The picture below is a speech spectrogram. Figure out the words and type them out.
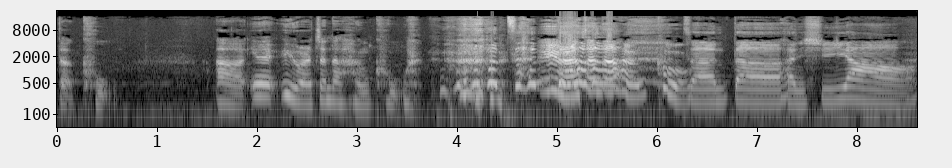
的苦。呃，因为育儿真的很苦，育儿真的很苦，真的很需要。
